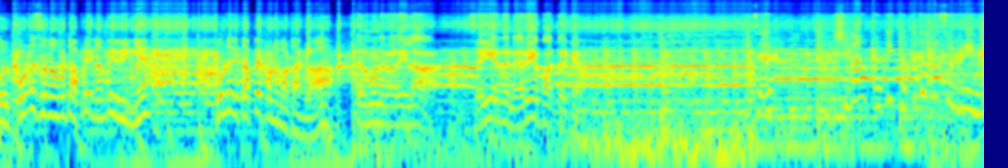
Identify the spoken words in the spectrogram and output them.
ஒரு பொண்ணு சொன்னா மட்டும் அப்படியே நம்பிடுறீங்க? பொண்ணுக்கு தப்பே பண்ண மாட்டாங்களா? தரமான வேலையெல்லாம் செய்யறத நிறைய பார்த்திருக்கேன். சார் சிவாவை பத்தி தப்பு தப்பா சொல்றீங்க?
